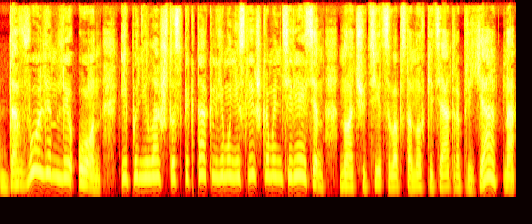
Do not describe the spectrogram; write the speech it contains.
доволен ли он, и поняла, что спектакль ему не слишком интересен, но очутиться в обстановке театра приятно.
